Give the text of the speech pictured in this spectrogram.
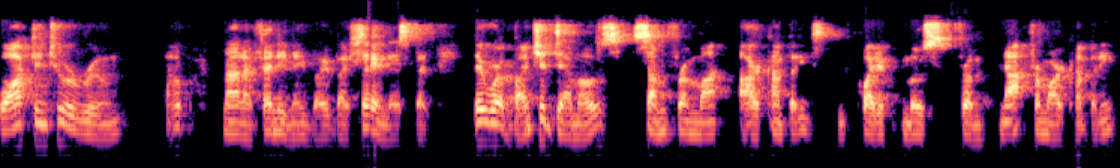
walked into a room. I hope I'm not offending anybody by saying this, but there were a bunch of demos, some from my, our companies, quite a, most from not from our company,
